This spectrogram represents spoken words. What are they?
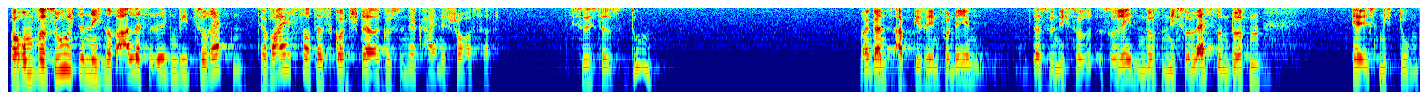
warum versucht er nicht noch alles irgendwie zu retten? Der weiß doch, dass Gott stärker ist und er keine Chance hat. Wieso ist das dumm? Mal ganz abgesehen von dem, dass wir nicht so, so reden dürfen, nicht so lästern dürfen, er ist nicht dumm.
